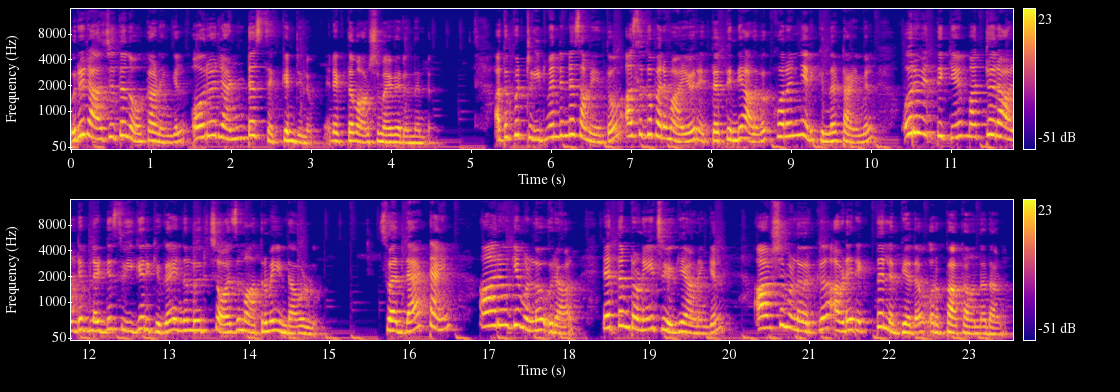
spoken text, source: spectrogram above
ഒരു രാജ്യത്തെ നോക്കുകയാണെങ്കിൽ ഓരോ രണ്ട് സെക്കൻഡിലും രക്തം ആവശ്യമായി വരുന്നുണ്ട്. അതിപ്പോൾ ട്രീറ്റ്മെന്റിന്റെ സമയത്തോ അസുഖപരമായോ രക്തത്തിന്റെ അളവ് കുറഞ്ഞിരിക്കുന്ന ടൈമിൽ ഒരു വ്യക്തിക്ക് മറ്റൊരാളുടെ ബ്ലഡ് സ്വീകരിക്കുക എന്നുള്ള ഒരു ചോയ്സ് മാത്രമേ ഉണ്ടാവുള്ളൂ. സോ അറ്റ് ദാറ്റ് ടൈം ആരോഗ്യമുള്ള ഒരാൾ രക്തം ഡൊണേറ്റ് ചെയ്യുകയാണെങ്കിൽ ആവശ്യമുള്ളവർക്ക് അവിടെ രക്തലഭ്യത ഉറപ്പാക്കാവുന്നതാണ്.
